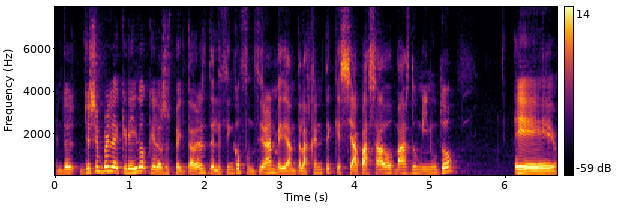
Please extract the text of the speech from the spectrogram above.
Entonces, yo siempre he creído que los espectadores de Telecinco funcionan mediante la gente que se ha pasado más de un minuto eh,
